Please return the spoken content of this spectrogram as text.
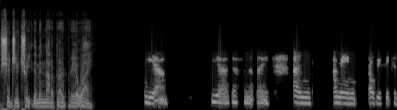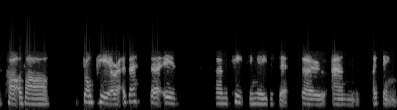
should you treat them in that appropriate way. Yeah, yeah, definitely. And I mean, obviously, because part of our job here at Azesta is um, teaching leadership. So, and I think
